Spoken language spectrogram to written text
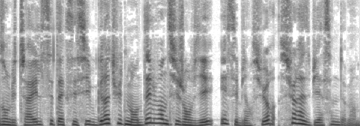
Zombie Child, c'est accessible gratuitement dès le 26 janvier et c'est bien sûr sur SBS On Demand.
